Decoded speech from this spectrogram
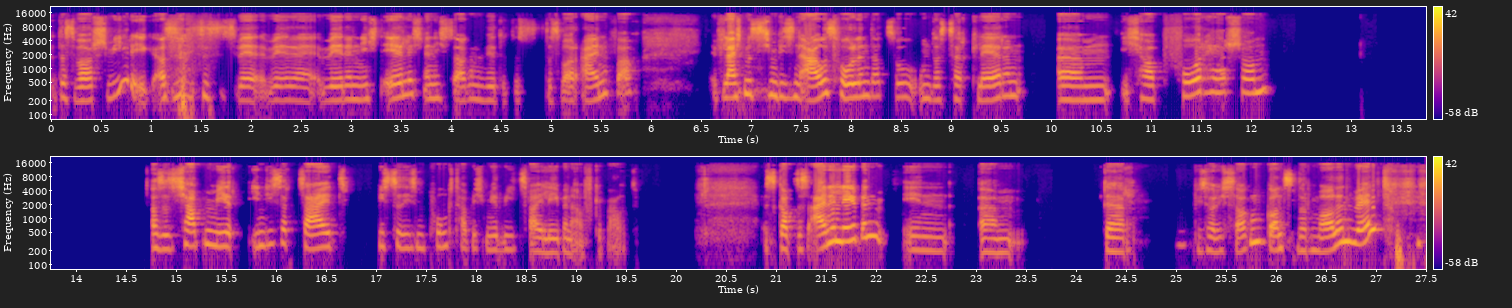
das war schwierig. Also es wäre, wäre, wäre nicht ehrlich, wenn ich sagen würde, das, das war einfach. Vielleicht muss ich ein bisschen ausholen dazu, um das zu erklären. Ähm, ich habe vorher schon also ich habe mir in dieser Zeit, bis zu diesem Punkt, habe ich mir wie zwei Leben aufgebaut. Es gab das eine Leben in ähm, der, wie soll ich sagen, ganz normalen Welt,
